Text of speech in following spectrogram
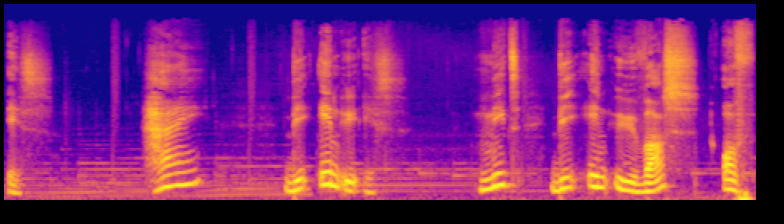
is. Hij die in u is, niet die in u was of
